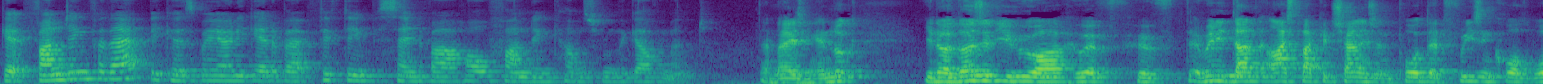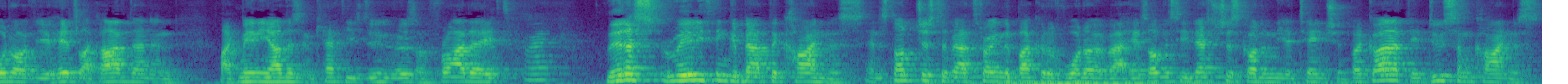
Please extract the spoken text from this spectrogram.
get funding for that because we only get about 15% of our whole funding comes from the government. Amazing. And look, you know, those of you who are who have who have really done the ice bucket challenge and poured that freezing cold water over your heads like I've done and like many others, and Kathy's doing hers on Friday. That's correct. Let us really think about the kindness. And it's not just about throwing the bucket of water over our heads. Obviously, that's just gotten the attention. But go out there, do some kindness.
